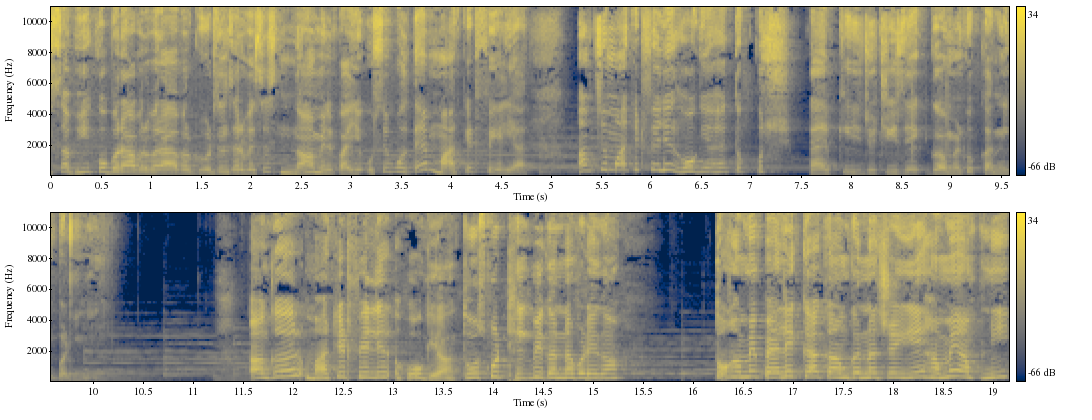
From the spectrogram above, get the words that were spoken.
सभी को बराबर बराबर गुड्स एंड सर्विसेज़ ना मिल पाइए उसे बोलते हैं मार्केट फेलियर अब जब मार्केट फेलियर हो गया है तो कुछ टाइप की जो चीज़ें गवर्नमेंट को करनी पड़ेंगी। अगर मार्केट फेलियर हो गया तो उसको ठीक भी करना पड़ेगा। तो हमें पहले क्या काम करना चाहिए? हमें अपनी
